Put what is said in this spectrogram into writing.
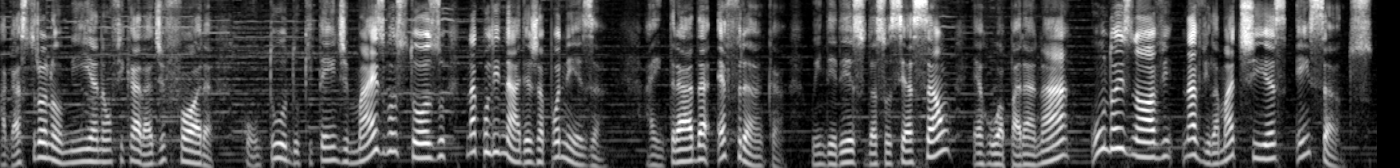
A gastronomia não ficará de fora, com tudo que tem de mais gostoso na culinária japonesa. A entrada é franca. O endereço da associação é Rua Paraná, 129, na Vila Matias, em Santos.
